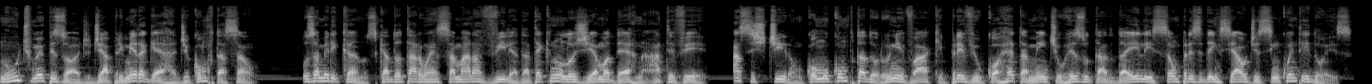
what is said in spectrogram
No último episódio de A Primeira Guerra de Computação, os americanos que adotaram essa maravilha da tecnologia moderna, a TV, assistiram como o computador Univac previu corretamente o resultado da eleição presidencial de 52.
